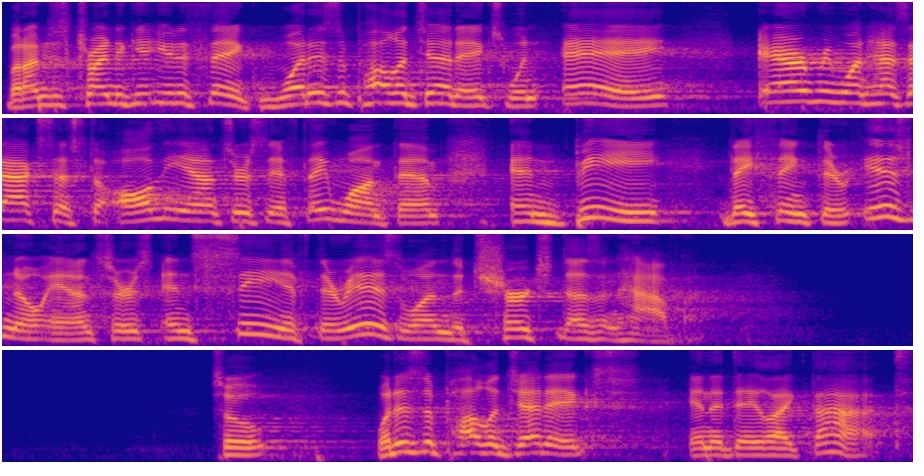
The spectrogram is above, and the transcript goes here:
but I'm just trying to get you to think what is apologetics when A, Everyone has access to all the answers if they want them. And B, they think there is no answers. And C, if there is one, the church doesn't have it. So, what is apologetics in a day like that?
